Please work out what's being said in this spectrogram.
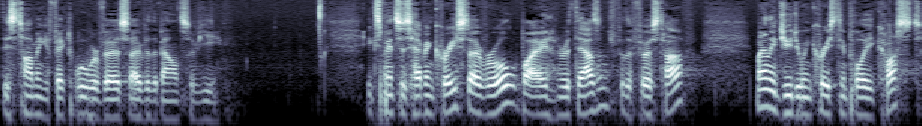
This timing effect will reverse over the balance of year. Expenses have increased overall by 100,000 for the first half, mainly due to increased employee costs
